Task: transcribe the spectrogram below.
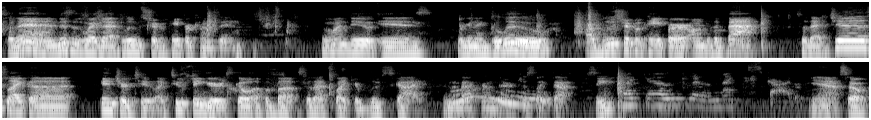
So then this is where that blue strip of paper comes in. What we want to do is we're going to glue our blue strip of paper onto the back so that just like a inch or two, like two fingers go up above. So that's like your blue sky in the background there, just like that. See? Like a little night sky. Yeah, so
